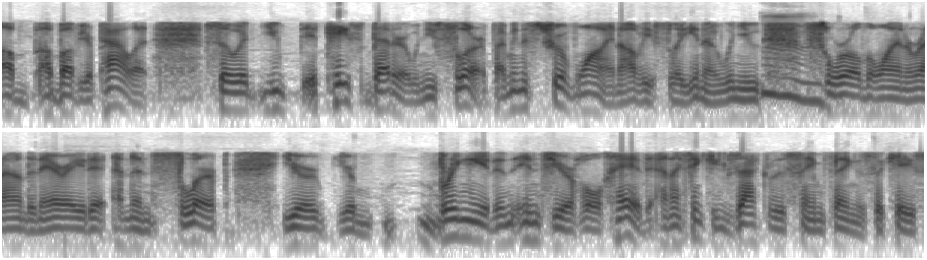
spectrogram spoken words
ab- above your palate. So it you it tastes better when you slurp. I mean, it's true of wine, obviously. You know, when you Hmm. swirl the wine around and aerate it and then slurp, you're you're bringing it in, into your whole head. And I think exactly the same thing is the case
